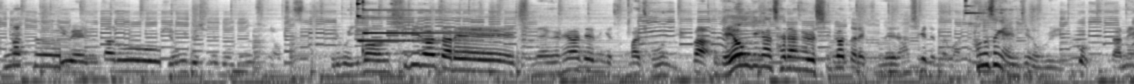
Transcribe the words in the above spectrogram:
승낙금 이외에는 따로 비용이 드시는 부분은 전혀 없었습니다. 그리고 이번 11월 달에 진행을 해야 되는 게 정말 좋은 이유가 내연기관 차량을 11월 달에 구매를 하시게 된다고 하죠. 평생 엔진 오일이 있고 그다음에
